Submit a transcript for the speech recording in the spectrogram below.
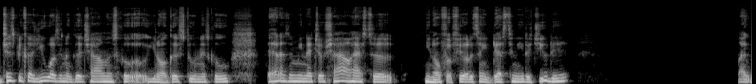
Just because you wasn't a good child in school, you know, a good student in school, that doesn't mean that your child has to, you know, fulfill the same destiny that you did. Like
